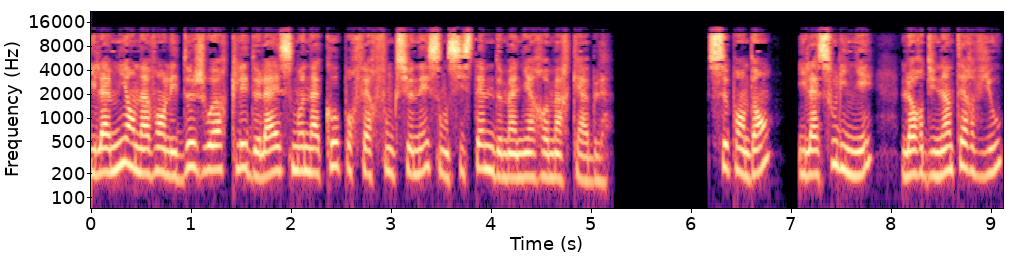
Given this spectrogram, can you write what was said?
il a mis en avant les deux joueurs clés de l'AS Monaco pour faire fonctionner son système de manière remarquable. Cependant, il a souligné, lors d'une interview,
